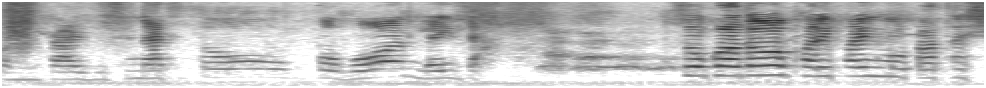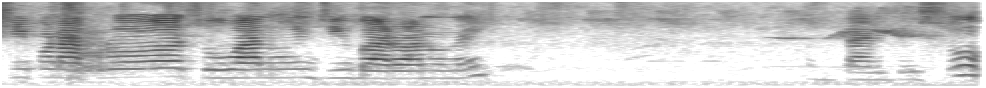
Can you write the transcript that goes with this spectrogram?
કંટાળી જઈશું. નાથી તો ભગવાન લઈ જા. છોકરો તો ફરી ફરીને મોટો થશે, પણ આપણો જોવાનું, જીવ બારવાનું નહીં. કંટાળી જઈશું.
